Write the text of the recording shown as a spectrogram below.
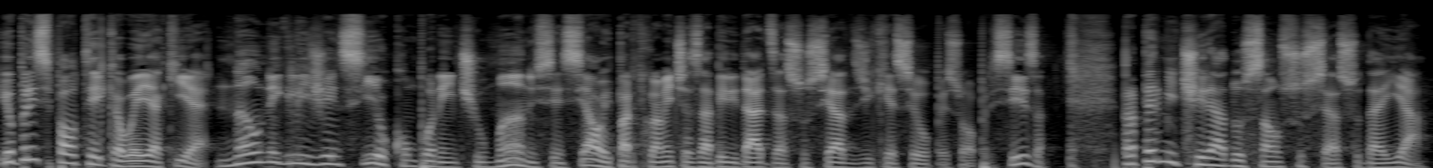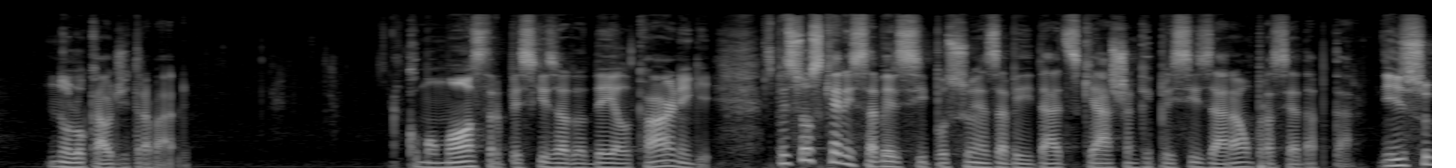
E o principal takeaway aqui é: não negligencie o componente humano essencial e, particularmente, as habilidades associadas de que seu pessoal precisa para permitir a adoção e sucesso da IA no local de trabalho. Como mostra a pesquisa da Dale Carnegie, as pessoas querem saber se possuem as habilidades que acham que precisarão para se adaptar. Isso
